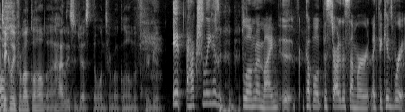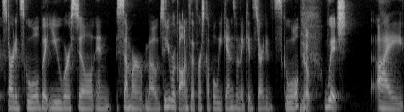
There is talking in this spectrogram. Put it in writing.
Particularly from Oklahoma. I highly suggest the ones from Oklahoma. They're good. It actually has blown my mind Uh, a couple the start of the summer like the kids were started school but you were still in summer mode so you were gone for the first couple weekends when the kids started school Yep. which I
